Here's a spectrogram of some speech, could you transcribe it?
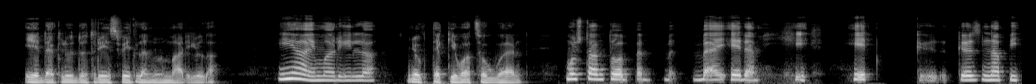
– érdeklődött részvétlenül Marilla. – Jaj, Marilla! – nyögte kivacogva en. – Mostantól be be beérem hét köznapi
